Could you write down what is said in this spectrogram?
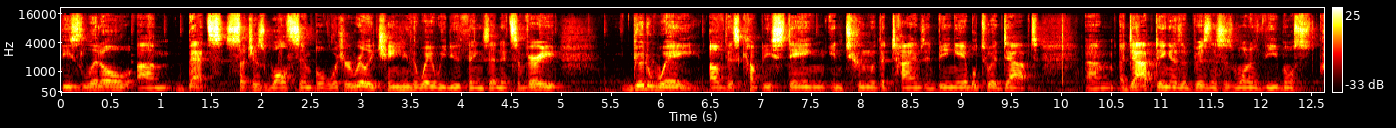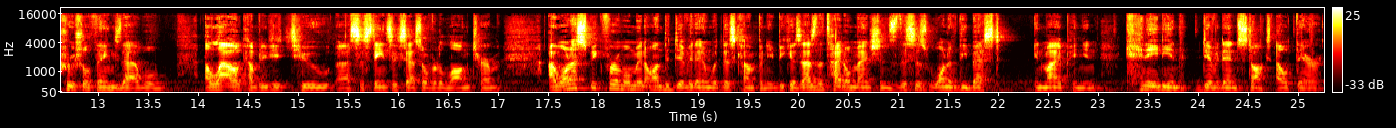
these little um, bets, such as Wealthsimple, which are really changing the way we do things, and it's a very good way of this company staying in tune with the times and being able to adapt. Um, adapting as a business is one of the most crucial things that will allow a company to uh, sustain success over the long term. I want to speak for a moment on the dividend with this company because, as the title mentions, this is one of the best, in my opinion, Canadian dividend stocks out there.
